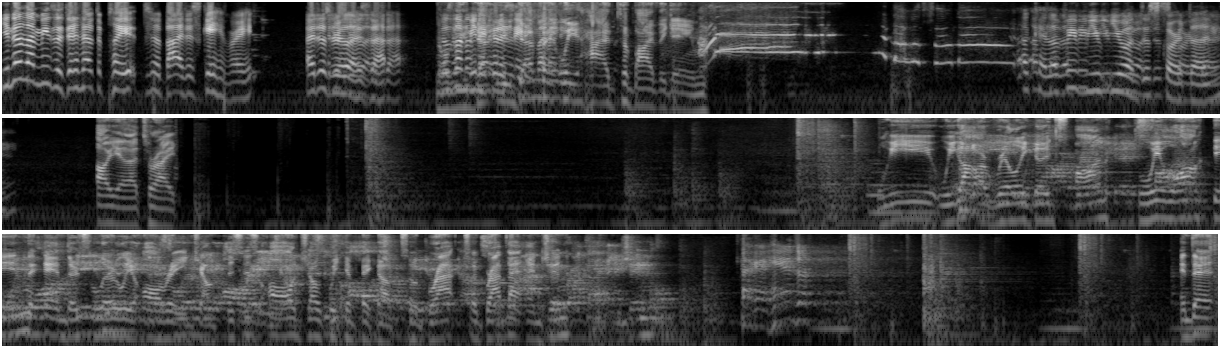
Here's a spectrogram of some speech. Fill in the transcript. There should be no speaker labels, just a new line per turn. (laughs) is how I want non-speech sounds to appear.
You know that means I didn't have to play to buy this game, right? I just, realized, that.
No,
Does that
you
mean I could've saved money?
definitely had to buy the game. Ah!
Okay, let me mute you on Discord then.
Oh yeah, that's right. We we got a really good spawn. We walked in and there's literally already junk. This is all junk we can pick up. So grab so grab that engine.
Okay, hands up.
And then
